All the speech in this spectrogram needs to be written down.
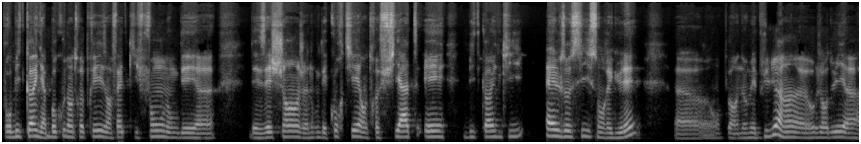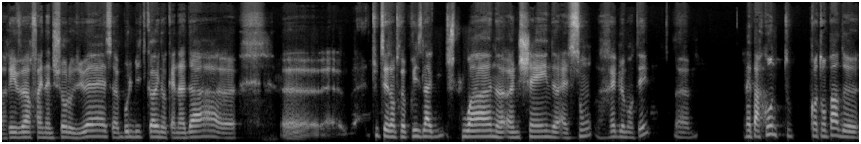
pour Bitcoin, il y a beaucoup d'entreprises en fait qui font donc des, des échanges, donc des courtiers entre fiat et Bitcoin qui elles aussi sont régulées. Euh, on peut en nommer plusieurs. Hein. Aujourd'hui, euh, River Financial aux US, Bull Bitcoin au Canada, euh, toutes ces entreprises-là, Swan, Unchained, elles sont réglementées. mais par contre, quand on parle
